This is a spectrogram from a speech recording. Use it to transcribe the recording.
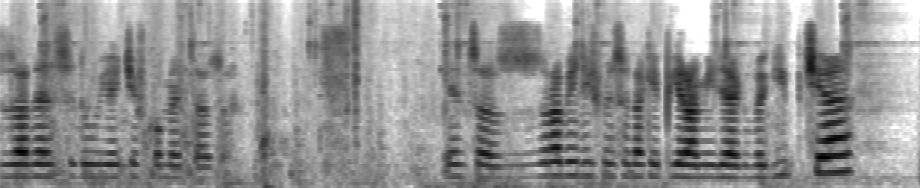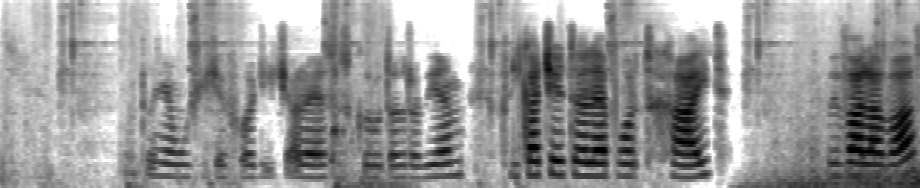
zadecydujecie w komentarzach. Więc co, zrobiliśmy sobie takie piramidy jak w Egipcie. Tu nie musicie wchodzić, ale ja sobie skróta zrobiłem. Klikacie teleport hide, wywala was.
